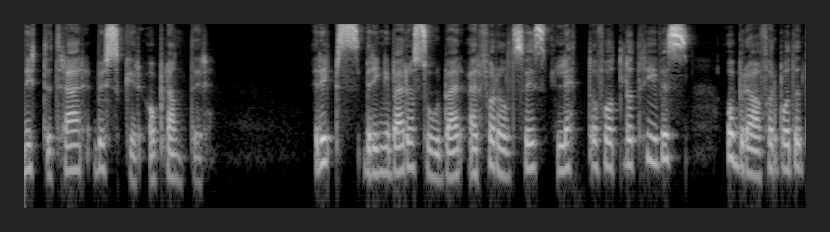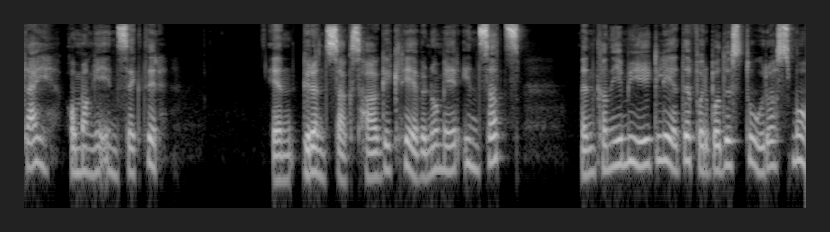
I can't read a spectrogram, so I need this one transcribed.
nyttetrær, busker og planter. Rips, bringebær og solbær er forholdsvis lett å få til å trives, og bra for både deg og mange insekter. En grønnsakshage krever noe mer innsats, men kan gi mye glede for både store og små.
